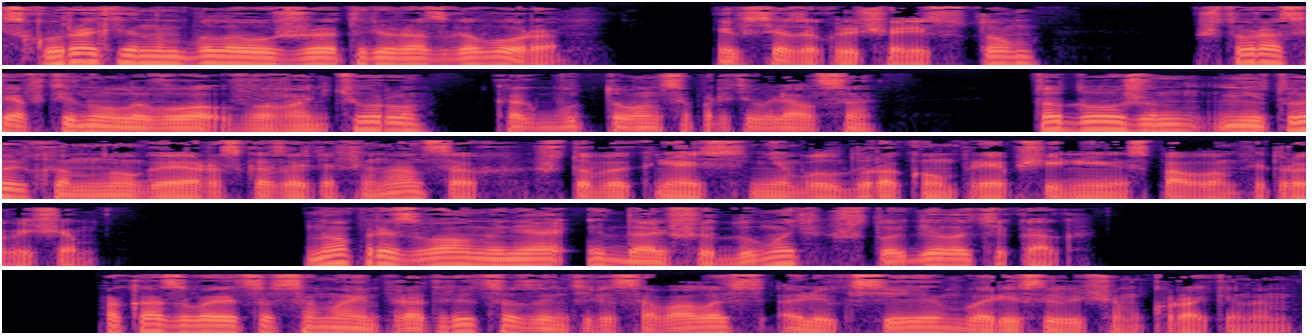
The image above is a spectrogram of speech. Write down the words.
С Куракиным было уже три разговора, и все заключались в том, что раз я втянул его в авантюру, как будто он сопротивлялся, то должен не только многое рассказать о финансах, чтобы князь не был дураком при общении с Павлом Петровичем, но призвал меня и дальше думать, что делать и как. Оказывается, сама императрица заинтересовалась Алексеем Борисовичем Куракиным.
